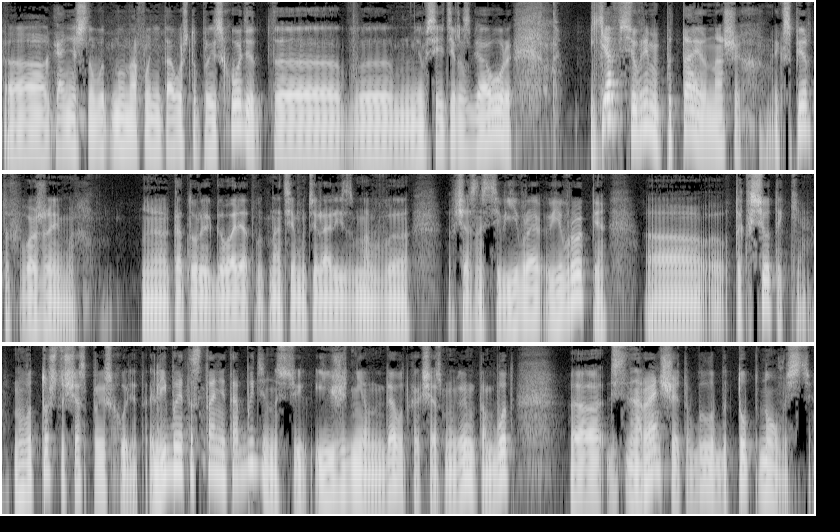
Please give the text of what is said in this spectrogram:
а, конечно, вот, ну, на фоне того, что происходит, а, все эти разговоры, я все время пытаю наших экспертов, уважаемых, э, которые говорят вот на тему терроризма, в, в частности, в, Евро, в Европе, э, так все-таки, ну вот то, что сейчас происходит, либо это станет обыденностью ежедневной, да, вот как сейчас мы говорим, там вот, э, действительно, раньше это было бы топ-новости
